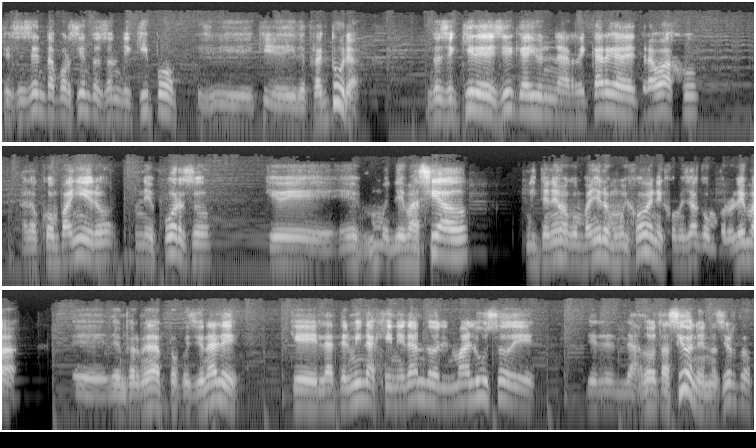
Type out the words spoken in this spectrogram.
el 60% son de equipo y de fractura. Entonces quiere decir que hay una recarga de trabajo a los compañeros, un esfuerzo que es demasiado y tenemos compañeros muy jóvenes como ya con problemas eh, de enfermedades profesionales que la termina generando el mal uso de, las dotaciones, ¿no es cierto?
